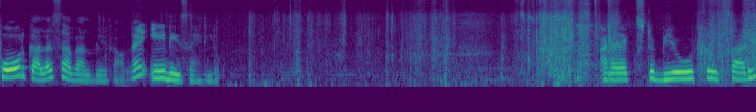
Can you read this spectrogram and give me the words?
ఫోర్ కలర్స్ అవైలబుల్గా ఉన్నాయి ఈ డిజైన్లో. And next beautiful sari.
